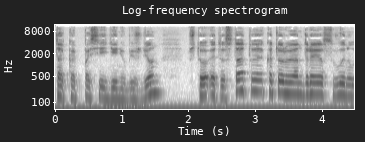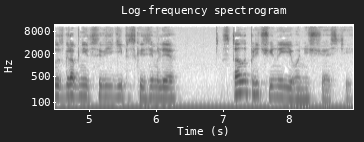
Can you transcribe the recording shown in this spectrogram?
так как по сей день убежден, что эта статуя, которую Андреас вынул из гробницы в египетской земле, стало причиной его несчастий.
